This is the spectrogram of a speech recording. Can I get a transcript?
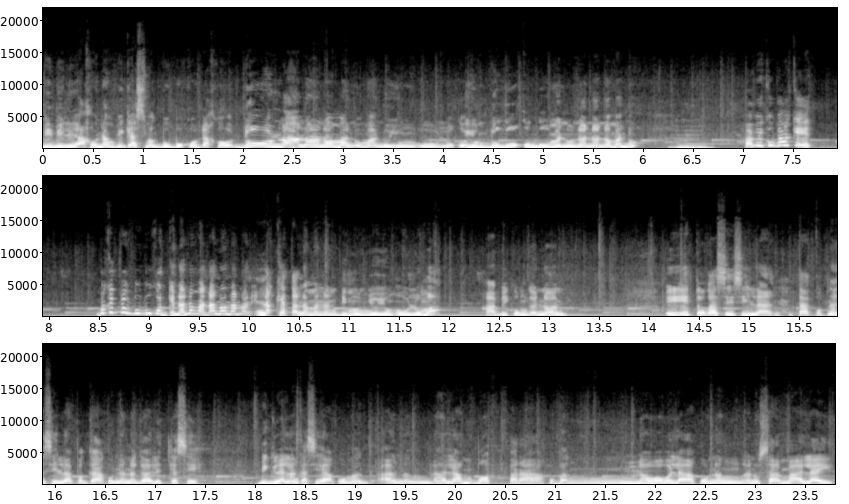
Bibili ako ng bigas, magbubukod ako. Doon na, na naman umano yung ulo ko, yung dugo ko gumano na, na naman, no? Mm. Sabi ko, bakit? Magbubukod ka na naman? Ano na naman? Inakyata naman ng demonyo yung ulo mo? Sabi kong ganon. Eh, ito kasi sila, takot na sila pagka ako na nagalit kasi. Bigla lang kasi ako mag, anong nalambot para ako bang nawawala ako ng ano sa malay.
